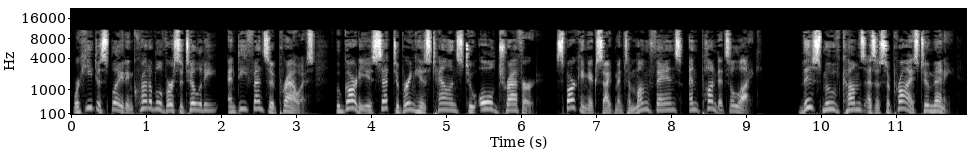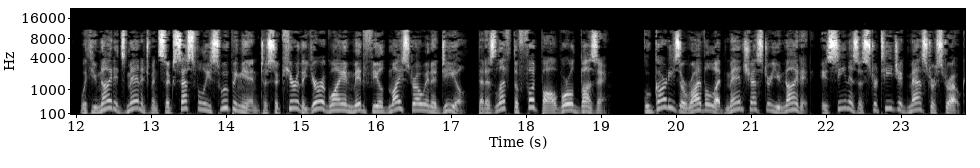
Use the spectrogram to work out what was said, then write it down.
where he displayed incredible versatility and defensive prowess, Ugarte is set to bring his talents to Old Trafford, sparking excitement among fans and pundits alike. This move comes as a surprise to many, with United's management successfully swooping in to secure the Uruguayan midfield maestro in a deal that has left the football world buzzing. Ugarte's arrival at Manchester United is seen as a strategic masterstroke,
